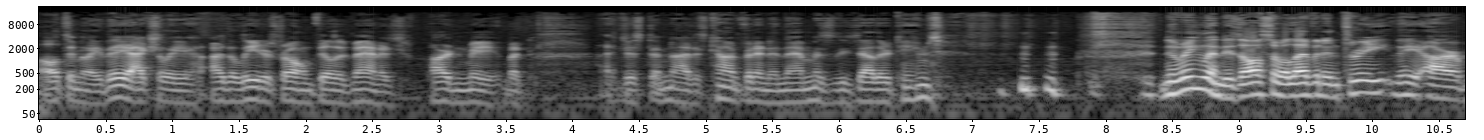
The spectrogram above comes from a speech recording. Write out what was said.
Ultimately, they actually are the leaders for home field advantage. Pardon me, but I just am not as confident in them as these other teams. New England is also 11 and 3. They are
